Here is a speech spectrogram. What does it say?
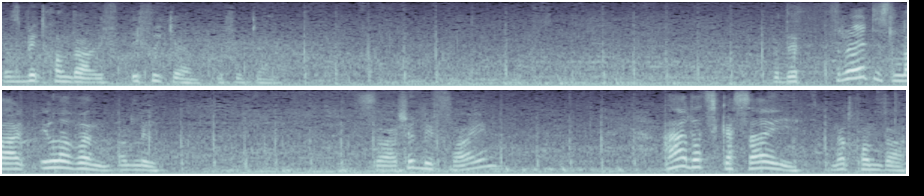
Let's beat Honda if if we can, if we can. But the threat is like 11 only. So I should be fine. Ah, that's Kasai, not Honda.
